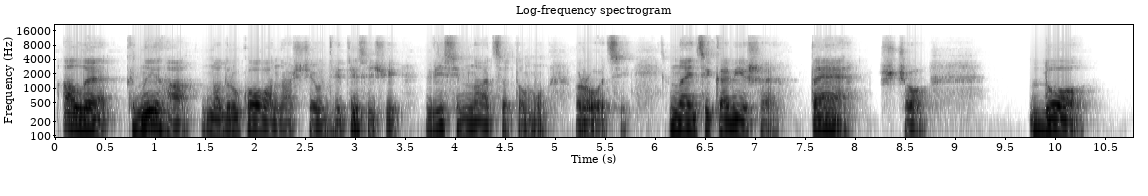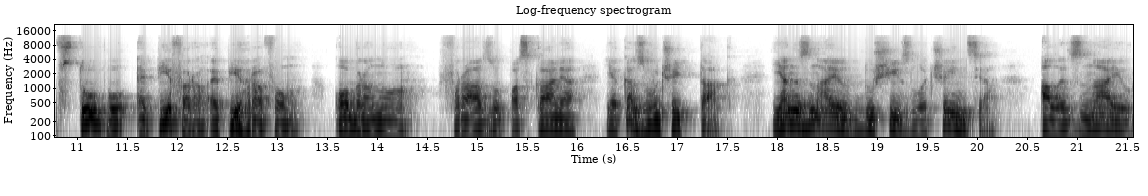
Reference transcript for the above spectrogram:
але книга надрукована ще у 2018 році. Найцікавіше те, що до вступу епіфоро, епіграфом обрано фразу Паскаля, яка звучить так: Я не знаю душі злочинця, але знаю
